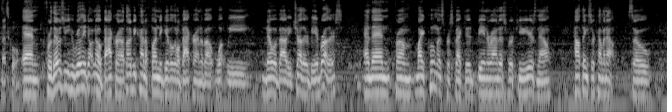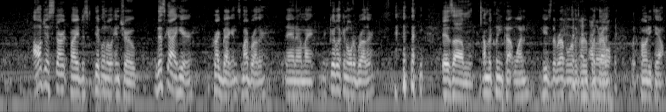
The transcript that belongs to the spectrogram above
That's cool. And for those of you who really don't know a background, I thought it'd be kind of fun to give a little background about what we know about each other, being brothers. And then from Mike Puma's perspective, being around us for a few years now, how things are coming out. So I'll just start by just giving a little intro. This guy here, Craig Beggins, my brother, and uh, my good looking older brother, is um, I'm the clean cut one. He's the rebel of the group with the the, with the ponytail.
